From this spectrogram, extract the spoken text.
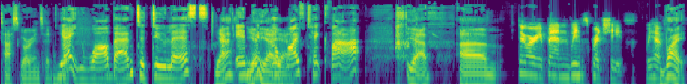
task oriented. Yeah, you are, Ben. To do lists. Yeah, in yeah, yeah. Your yeah. wife tick that. yeah. Um, don't worry, Ben. We have spreadsheets. We have right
